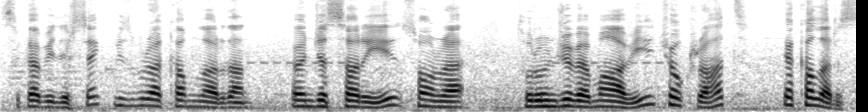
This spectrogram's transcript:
sıkabilirsek biz bu rakamlardan önce sarıyı sonra turuncu ve maviyi çok rahat yakalarız.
